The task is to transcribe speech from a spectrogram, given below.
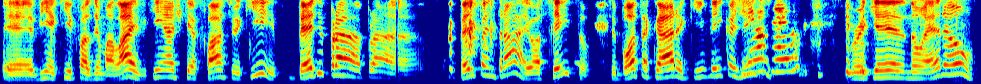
é, vir aqui fazer uma live? Quem acha que é fácil aqui, pede para pede para entrar, eu aceito. Você bota a cara aqui e vem com a gente. Meu Deus! Porque não é não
